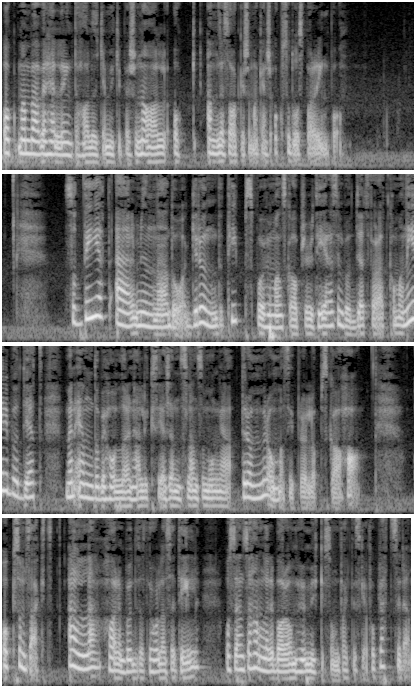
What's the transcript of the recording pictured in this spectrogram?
och man behöver heller inte ha lika mycket personal och andra saker som man kanske också då sparar in på. Så det är mina då grundtips på hur man ska prioritera sin budget för att komma ner i budget men ändå behålla den här lyxiga känslan som många drömmer om att sitt bröllop ska ha. Och som sagt, alla har en budget att förhålla sig till och sen så handlar det bara om hur mycket som faktiskt ska få plats i den.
